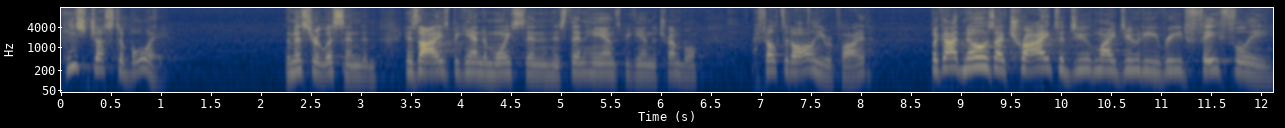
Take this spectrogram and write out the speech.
he's just a boy. The minister listened, and his eyes began to moisten, and his thin hands began to tremble. I felt it all, he replied. But God knows I've tried to do my duty, read faithfully.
